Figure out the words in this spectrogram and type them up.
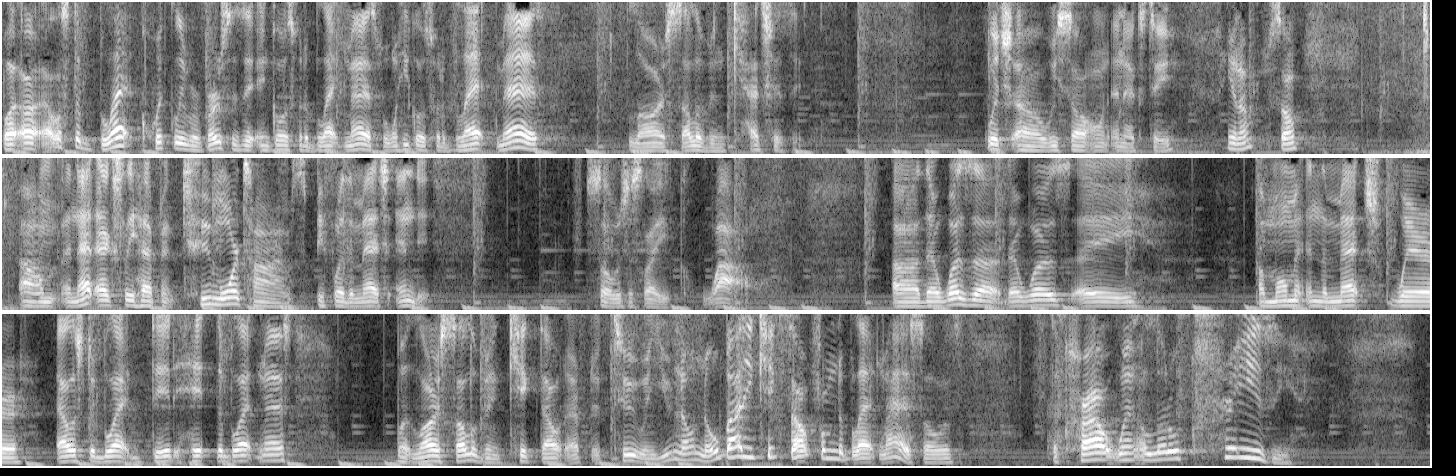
but uh, Aleister Black quickly reverses it and goes for the black mass. But when he goes for the black mass, Lars Sullivan catches it, which uh, we saw on NXT. You know, so um, and that actually happened two more times before the match ended. So it was just like, wow. Uh, there was a there was a a moment in the match where Aleister Black did hit the Black Mass, but Lars Sullivan kicked out after two, and you know nobody kicks out from the Black Mass, so the crowd went a little crazy.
